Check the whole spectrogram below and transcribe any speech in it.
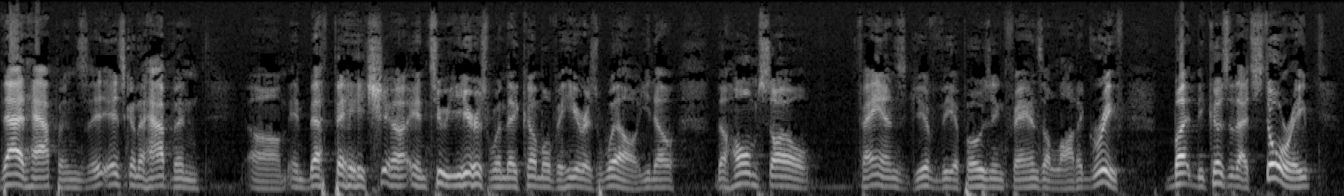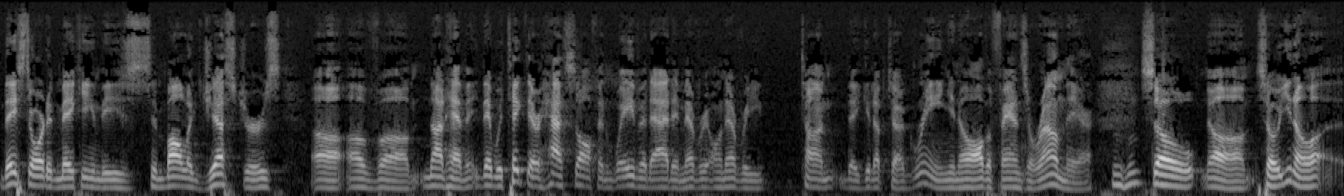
that happens. It, it's going to happen um, in Bethpage uh, in two years when they come over here as well. You know, the home soil fans give the opposing fans a lot of grief, but because of that story, they started making these symbolic gestures uh, of um, not having. They would take their hats off and wave it at him every on every time they get up to a green, you know, all the fans around there. So, um, so you know, uh,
